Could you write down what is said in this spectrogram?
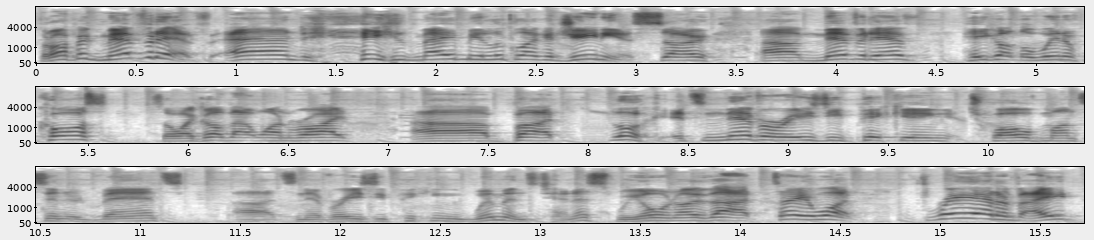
But I picked Medvedev, and he made me look like a genius. So uh, Medvedev, he got the win, of course. So I got that one right. Uh, but look, it's never easy picking 12 months in advance. Uh, it's never easy picking women's tennis. We all know that. Tell you what, three out of eight,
